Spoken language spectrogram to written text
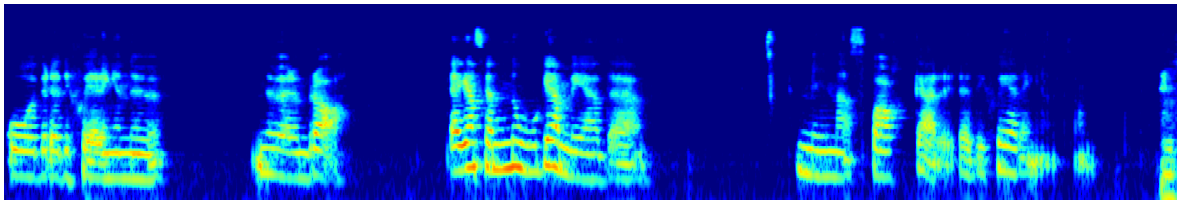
och vid redigeringen nu, nu är den bra. Jag är ganska noga med eh, mina spakar i redigeringen. Liksom. Det.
